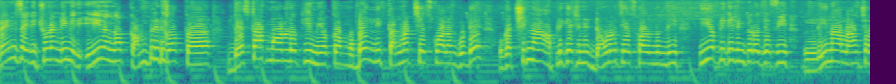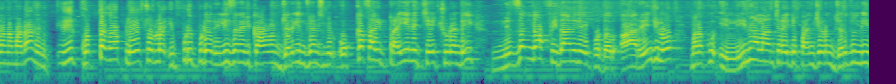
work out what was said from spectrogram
friends ఇది చూడండి మీరు ఈ విధంగా కంప్లీట్గా ఒక డెస్క్టాప్ మోడ్లోకి మీ యొక్క మొబైల్ని కన్వర్ట్ చేసుకోవాలనుకుంటే ఒక చిన్న అప్లికేషన్ని డౌన్లోడ్ చేసుకోవాలనుంది ఈ అప్లికేషన్ పేరు వచ్చేసి లీనా లాంచర్ అన్నమాట. నేను ఇది కొత్తగా ప్లే స్టోర్లో రిలీజ్ అనేది కావడం జరిగింది ఫ్రెండ్స్ మీరు ఒక్కసారి ట్రై అనేది చేసి చూడండి. నిజంగా ఫిదా అనేది అయిపోతారు. ఆ రేంజ్లో మనకు ఈ లీనా లాంచర్ అయితే పనిచేయడం జరుగుతుంది.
